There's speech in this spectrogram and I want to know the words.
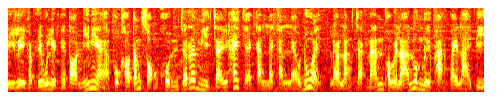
ดีเลย์กับเอเวอร์เลตในตอนนี้เนี่ยพวกเขาทั้งสองคนจะเริ่มมีใจให้แก่กันและกันแล้วด้วย แล้วหลังจากนั้นพอเวลาล่วงเลยผ่านไปหลายปี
